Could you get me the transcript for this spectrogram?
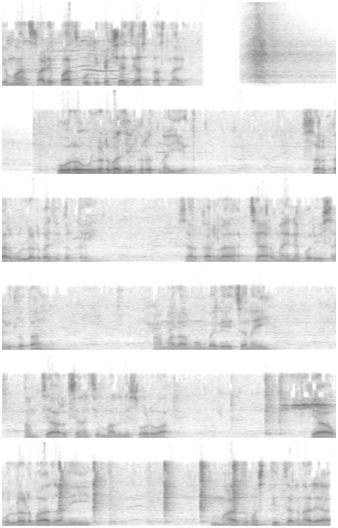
किमान साडेपाच कोटीपेक्षा जास्त असणार. आहे पोरं हुल्लडबाजी करत नाही आहेत सरकार हुल्लडबाजी करत आहे सरकारला चार महिन्यापूर्वी सांगितलं होतं आम्हाला मुंबईला यायचं नाही. आमची आरक्षणाची मागणी सोडवा. या हुल्लडबाज आणि माजमस्तीत जगणाऱ्या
